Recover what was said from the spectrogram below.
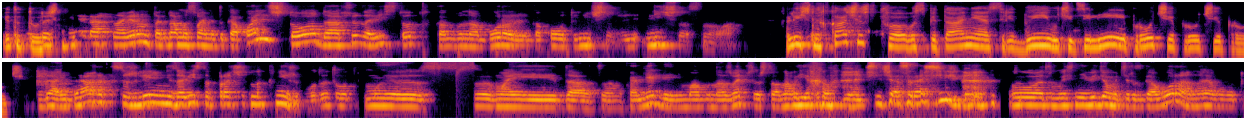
Это точно. То есть, мне кажется, наверное, тогда мы с вами докопались, что да, все зависит от как бы набора какого-то личностного личных качеств, воспитания, среды, учителей и прочее, прочее, прочее. Да, и даже, к сожалению, не зависит от прочитанных книжек. Вот это вот мы с моей, да, там, коллегой, не могу назвать, потому что она уехала сейчас в Россию. Вот, мы с ней ведем эти разговоры, она, вот,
